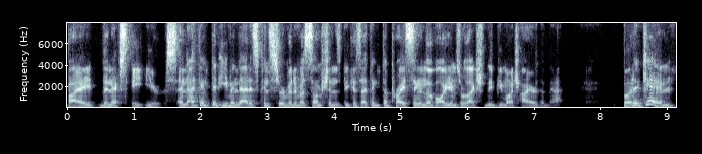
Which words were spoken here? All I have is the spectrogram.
by the next eight years. And I think that even that is conservative assumptions because I think the pricing and the volumes will actually be much higher than that. But again,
